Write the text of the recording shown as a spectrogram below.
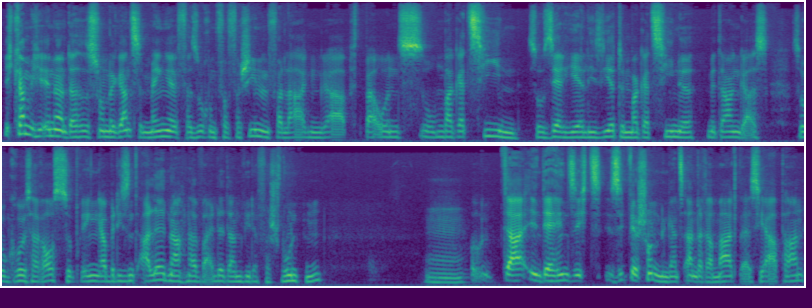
ich kann mich erinnern, dass es schon eine ganze Menge Versuchen von verschiedenen Verlagen gab, bei uns so Magazin, so serialisierte Magazine mit Mangas so größer rauszubringen, aber die sind alle nach einer Weile dann wieder verschwunden. Mhm. Und da in der Hinsicht sind wir schon ein ganz anderer Markt als Japan.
